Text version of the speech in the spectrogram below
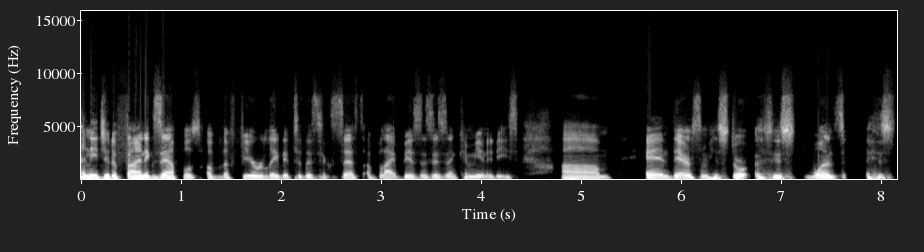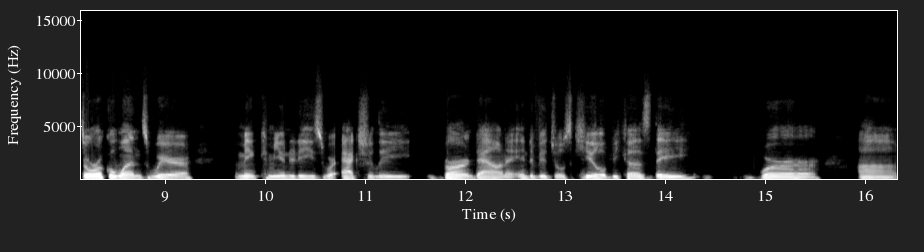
I need you to find examples of the fear related to the success of Black businesses and communities. Um, and there are some histor- his, ones, historical ones where, I mean, communities were actually burned down and individuals killed because they were uh,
